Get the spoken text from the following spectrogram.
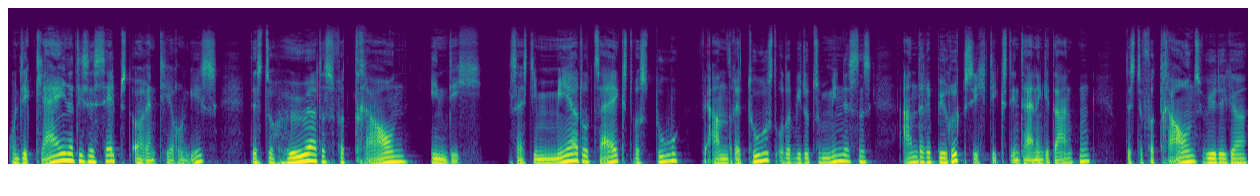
Und je kleiner diese Selbstorientierung ist, desto höher das Vertrauen in dich, das heißt, je mehr du zeigst, was du für andere tust oder wie du zumindest andere berücksichtigst in deinen Gedanken, desto vertrauenswürdiger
